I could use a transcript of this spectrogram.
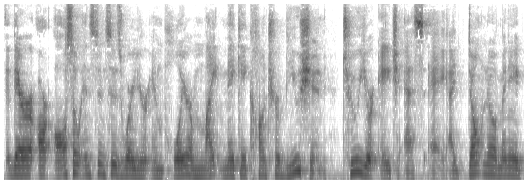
there are also instances where your employer might make a contribution to your HSA. I don't know of many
